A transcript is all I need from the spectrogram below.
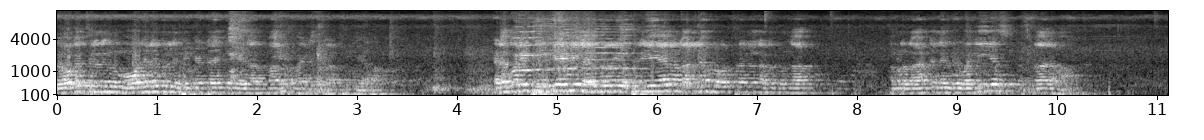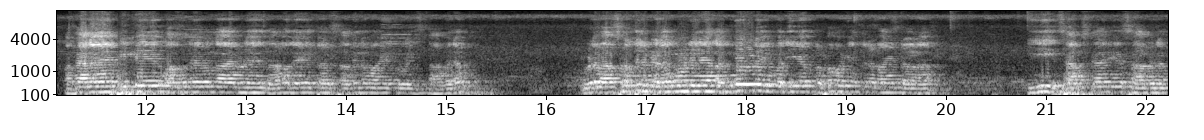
രോഗത്തിൽ നിന്ന് മോചനവും ലഭിക്കട്ടെ എന്ന് ഞാൻ ആത്മാർത്ഥമായിട്ട് പ്രാർത്ഥിക്കുകയാണ്. ഇടപൊഴി പി കെ വി ലൈബ്രറി ഒത്തിരിയേറെ നല്ല പ്രവർത്തനങ്ങൾ നടത്തുന്ന നമ്മുടെ നാട്ടിലെ ഒരു വലിയ സ്ഥാനമാണ് മഹാനായ പി കെ വാസുദേവൻ നായരുടെ നാമധേയത്താൽ സ്ഥാപിതമായിട്ടുള്ള ഈ സ്ഥാപനം. ഇവിടെ വാസ്തവത്തിൽ കിടങ്ങോടിലെ നന്മയുടെ ഒരു വലിയ പ്രഭവകേന്ദ്രമായിട്ടാണ് ഈ സാംസ്കാരിക സ്ഥാപനം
